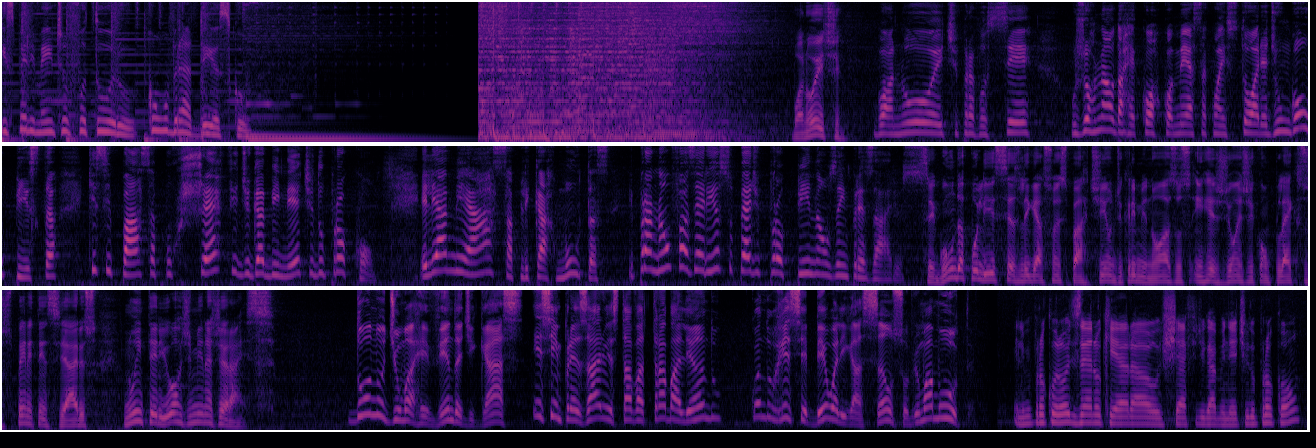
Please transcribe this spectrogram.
Experimente o futuro com o Bradesco. Boa noite. Boa noite para você. O Jornal da Record começa com a história de um golpista que se passa por chefe de gabinete do Procon. Ele ameaça aplicar multas e, para não fazer isso, pede propina aos empresários. Segundo a polícia, as ligações partiam de criminosos em regiões de complexos penitenciários no interior de Minas Gerais. Dono de uma revenda de gás, esse empresário estava trabalhando quando recebeu a ligação sobre uma multa. Ele me procurou dizendo que era o chefe de gabinete do Procon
